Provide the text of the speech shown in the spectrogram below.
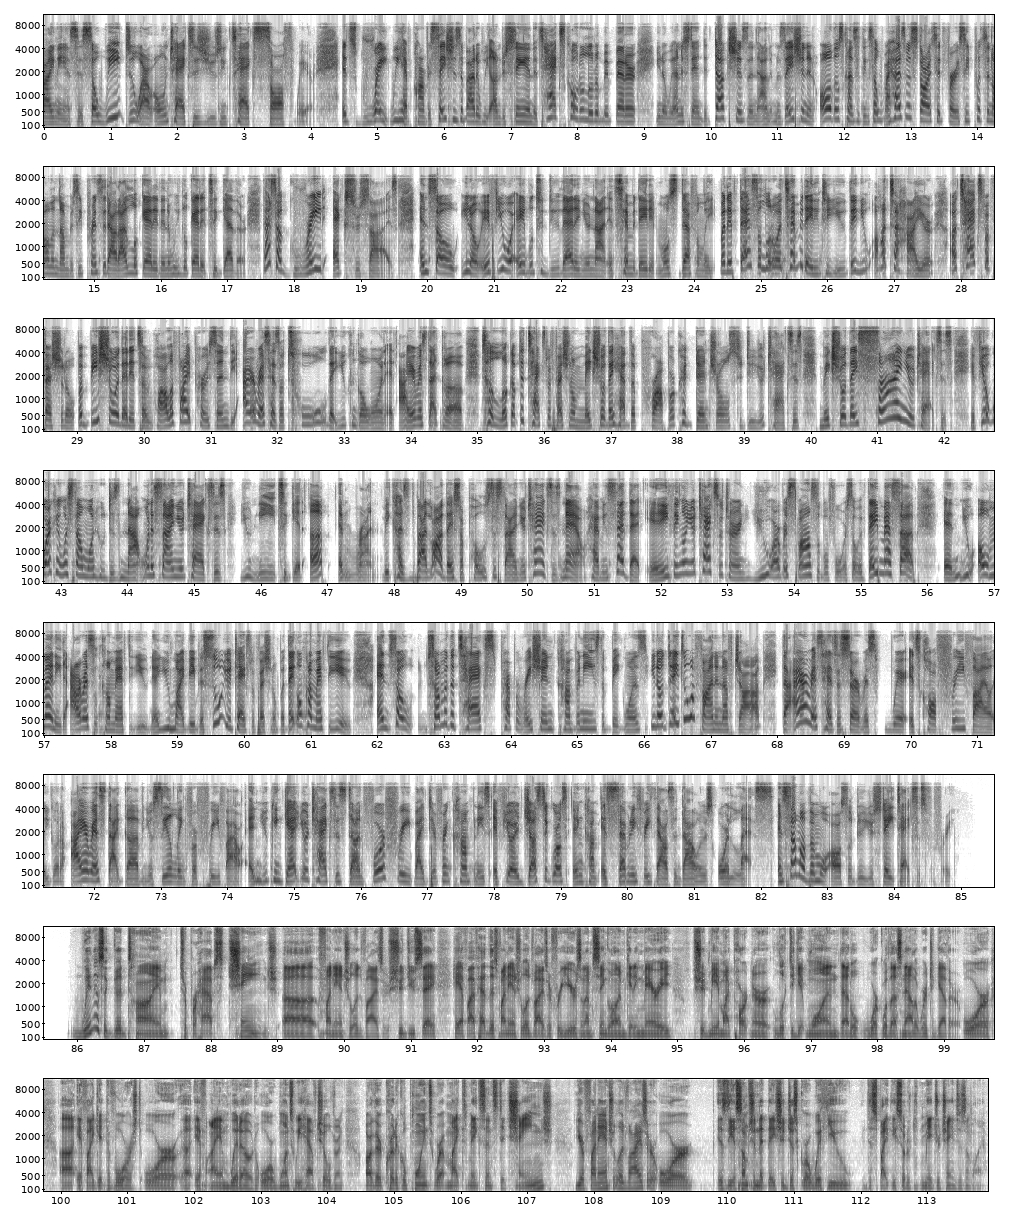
So we do our own taxes using tax software. It's great. We have conversations about it. We understand the tax code a little bit better. You know, we understand deductions and itemization and all those kinds of things. So my husband starts it first. He puts in all the numbers. He prints it out. I look at it and then we look at it together. That's a great exercise. And so, you know, if you are able to do that and you're not intimidated, most definitely. But if that's a little intimidating to you, then you ought to hire a tax professional. But be sure that it's it's a qualified person. The IRS has a tool that you can go on at irs.gov to look up the tax professional, make sure they have the proper credentials to do your taxes, make sure they sign your taxes. If you're working with someone who does not want to sign your taxes, you need to get up and run because by law they're supposed to sign your taxes. Now, having said that, anything on your tax return you are responsible for. So if they mess up and you owe money, the IRS will come after you. Now you might be able to sue your tax professional, but they're to come after you. And so some of the tax preparation companies, the big ones, you know, they do a fine enough job. The IRS has a service where it's called Free File. You go to irs.gov and you'll see a link for Free File, and you can get your taxes done for free by different companies if your adjusted gross income is $73,000 or less. And some of them will also do your state taxes for free when is a good time to perhaps change uh, financial advisors? Should you say, hey, if I've had this financial advisor for years and I'm single and I'm getting married, should me and my partner look to get one that'll work with us now that we're together? Or uh, if I get divorced, or uh, if I am widowed, or once we have children? Are there critical points where it might make sense to change your financial advisor? Or is the assumption that they should just grow with you despite these sort of major changes in life?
